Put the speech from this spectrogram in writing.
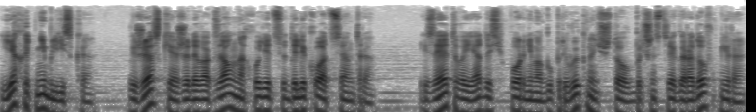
Ехать не близко. В Ижевске ЖД вокзал находится далеко от центра, Из-за этого я до сих пор не могу привыкнуть, что в большинстве городов мира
